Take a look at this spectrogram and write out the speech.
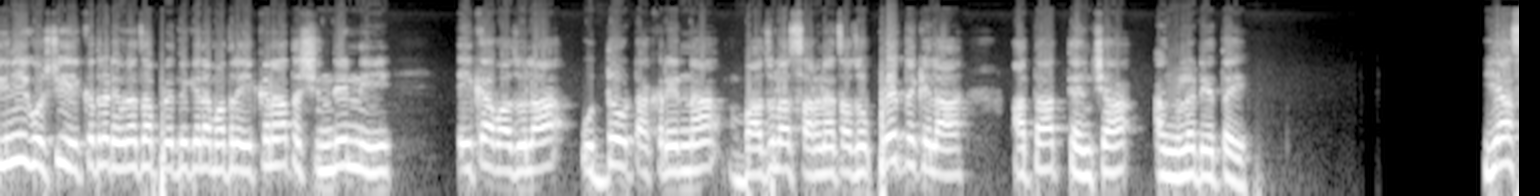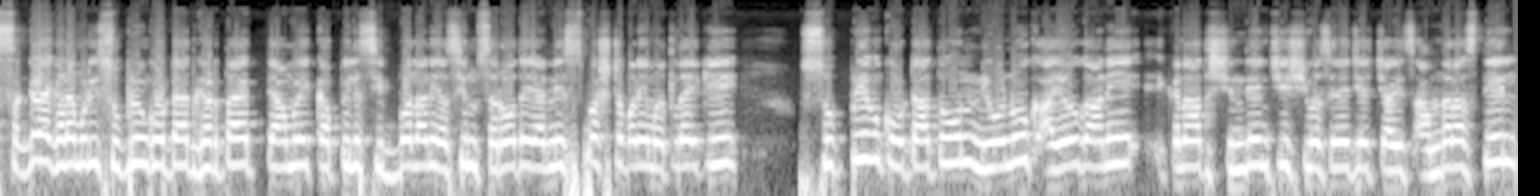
तिन्ही गोष्टी एकत्र ठेवण्याचा प्रयत्न केला. मात्र एकनाथ शिंदेंनी एका बाजूला उद्धव ठाकरेंना बाजूला सारण्याचा जो प्रयत्न केला आता त्यांच्या अंगलट येत आहे या सगळ्या घडामोडी सुप्रीम कोर्टात घडतायत. त्यामुळे कपिल सिब्बल आणि असीम सरोदे यांनी स्पष्टपणे म्हटलंय की सुप्रीम कोर्टातून निवडणूक आयोग आणि एकनाथ शिंदेची शिवसेनेचे चाळीस आमदार असतील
